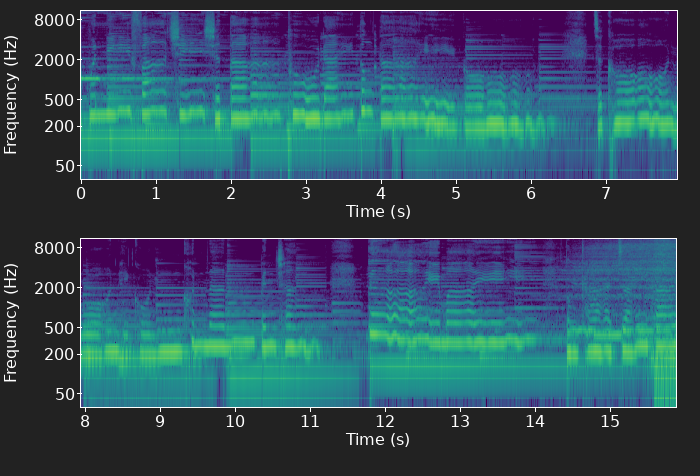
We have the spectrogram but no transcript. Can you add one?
ากวันนี้ฟ้าชี้ชะตา ผู้ใดต้องตายก่อน จะขออ้อนวอนให้คนคนนั้นเป็นฉัน ได้ไหม ต้องขาดใจตาย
